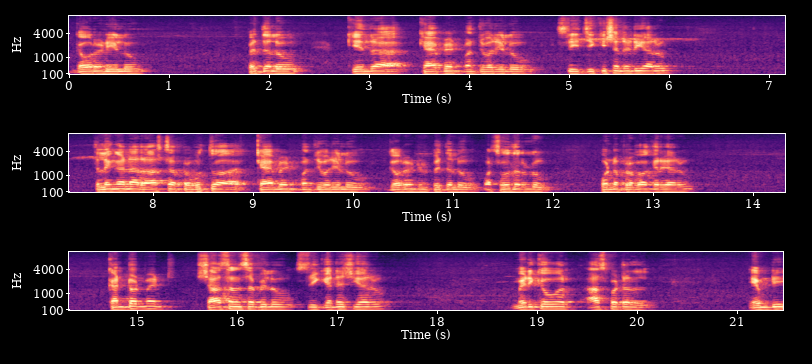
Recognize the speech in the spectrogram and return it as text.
గౌరవనీయులు పెద్దలు కేంద్ర కేబినెట్ మంత్రివర్యులు శ్రీ జి కిషన్ రెడ్డి గారు తెలంగాణ రాష్ట్ర ప్రభుత్వ కేబినెట్ మంత్రివర్యులు గౌరవనీయులు పెద్దలు మా సోదరులు పొన్న ప్రభాకర్ గారు కంటోన్మెంట్ శాసనసభ్యులు శ్రీ గణేష్ గారు Medicover hospital MD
